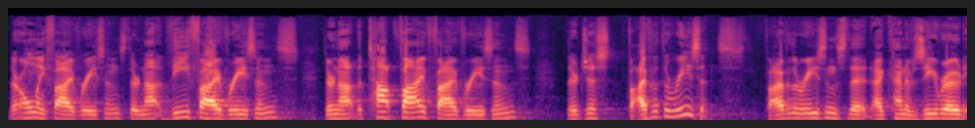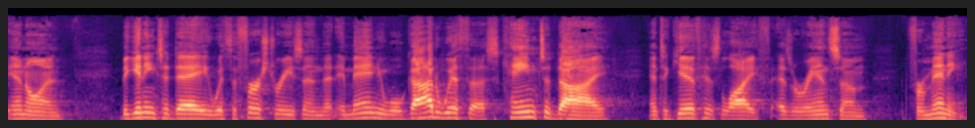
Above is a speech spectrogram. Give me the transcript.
They're only five reasons. They're not the five reasons. They're not the top five five reasons. They're just five of the reasons. Five of the reasons that I kind of zeroed in on, beginning today with the first reason that Immanuel, God with us, came to die and to give his life as a ransom for many.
